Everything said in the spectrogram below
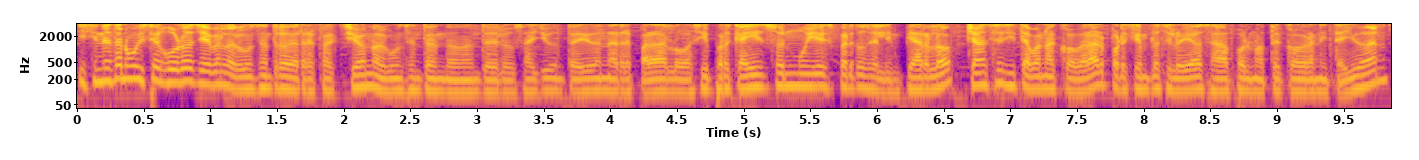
Y si no están muy seguros, llévenlo a algún centro de refacción o algún centro en donde los ayuden, te ayuden a repararlo o así, porque ahí son muy expertos en limpiarlo. Chances si te van a cobrar, por ejemplo, si lo llevas a Apple no te cobran y te ayudan,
